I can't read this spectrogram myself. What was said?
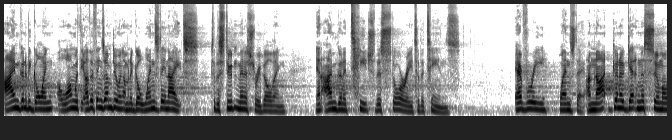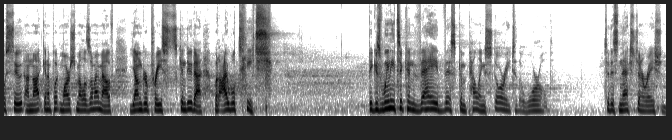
I'm going to be going, along with the other things I'm doing, I'm going to go Wednesday nights to the student ministry building and I'm going to teach this story to the teens every Wednesday. I'm not going to get in a sumo suit. I'm not going to put marshmallows in my mouth. Younger priests can do that, but I will teach. because we need to convey this compelling story to the world, to this next generation.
